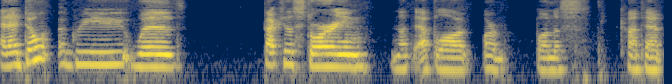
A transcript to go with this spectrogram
And I don't agree with back to the story and not the epilogue or bonus content.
